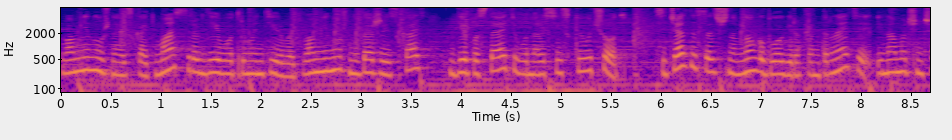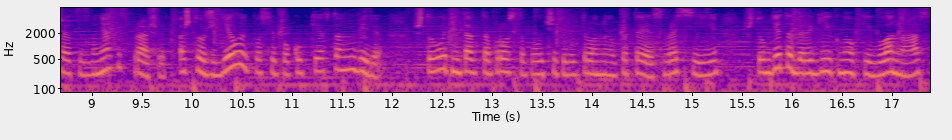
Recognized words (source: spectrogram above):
вам не нужно искать мастера, где его отремонтировать, вам не нужно даже искать, где поставить его на российский учет. Сейчас достаточно много блогеров в интернете, и нам очень часто звонят и спрашивают, а что же делать после покупки автомобиля? Что вот не так-то просто получить электронную ПТС в России, что где-то дорогие кнопки ГЛОНАСС,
